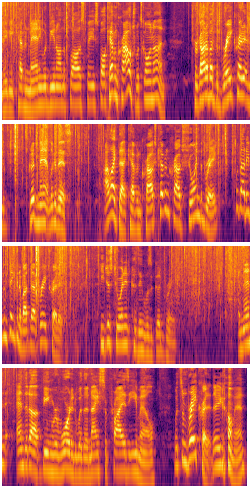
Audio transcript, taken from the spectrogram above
Maybe Kevin Manning would be in on the flawless baseball. Kevin Crouch, what's going on? Forgot about the break credit. And the, good man, look at this. I like that, Kevin Crouch. Kevin Crouch joined the break without even thinking about that break credit. He just joined it because it was a good break. And then ended up being rewarded with a nice surprise email with some break credit. There you go, man.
